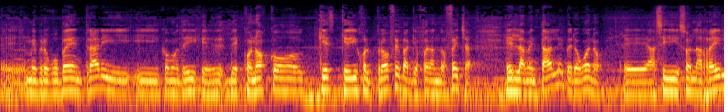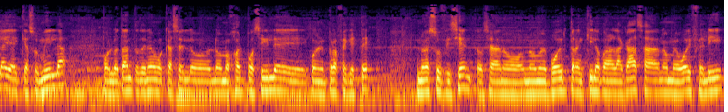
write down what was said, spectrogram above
eh, me preocupé de entrar y, como te dije, desconozco qué, dijo el profe para que fueran dos fechas. Es lamentable, pero bueno, eh, así son las reglas y hay que asumirlas, por lo tanto tenemos que hacer lo, lo, mejor posible con el profe que esté. No es suficiente, o sea, no, no me puedo ir tranquilo para la casa, no me voy feliz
